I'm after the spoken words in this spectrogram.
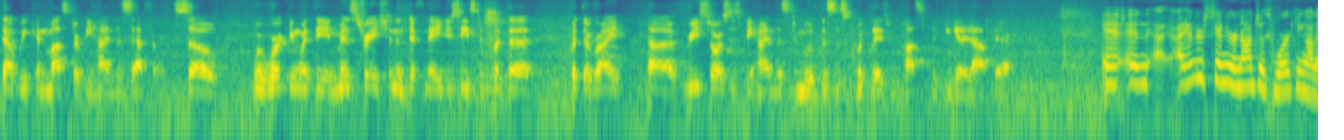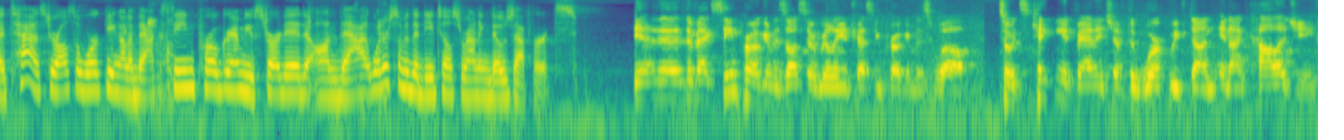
that we can muster behind this effort. So we're working with the administration and different agencies to put the put the right uh, resources behind this to move this as quickly as we possibly can get it out there. And, and, I understand you're not just working on a test, you're also working on a vaccine program. You started on that. What are some of the details surrounding those efforts? Yeah, the, the vaccine program is also a really interesting program as well. So it's taking advantage of the work we've done in oncology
